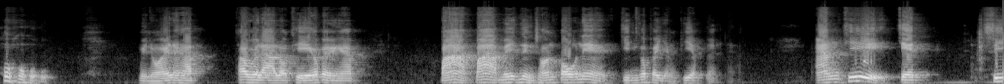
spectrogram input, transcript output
โอ้โหไม่น้อยนะครับ ถ้าเวลาเราเทเข้าไปครับ ป้าป้าไม่หนึ่งช้อนโต๊ะเนี่ย กินเข้าไปอย่างเพียบเลยครับอันที่เจ็ดซี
